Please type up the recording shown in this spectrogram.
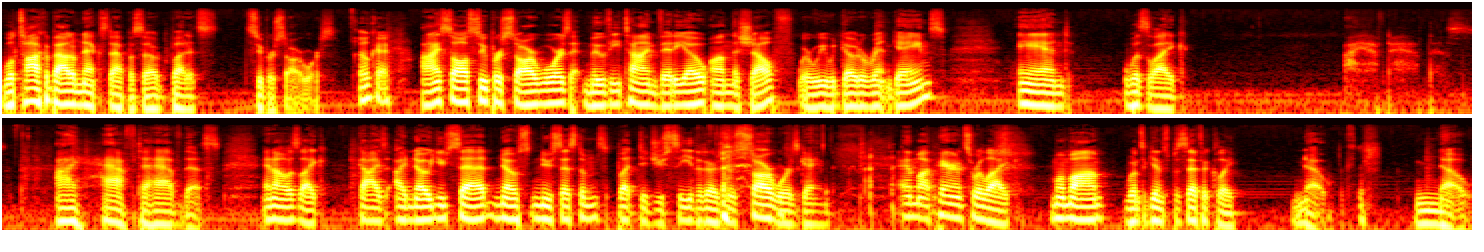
We'll talk about them next episode, but it's Super Star Wars. Okay. I saw Super Star Wars at Movie Time Video on the shelf where we would go to rent games and was like, I have to have this. I have to have this. And I was like, guys, I know you said no new systems, but did you see that there's a Star Wars game? And my parents were like, my mom, once again specifically, no, no.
